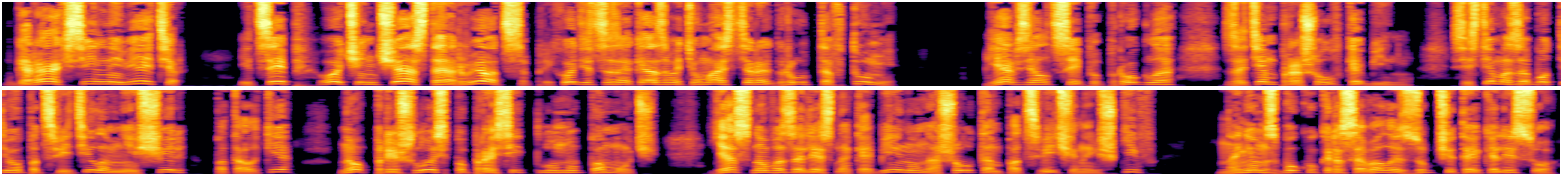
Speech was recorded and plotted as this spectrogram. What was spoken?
«В горах сильный ветер, и цепь очень часто рвется. Приходится заказывать у мастера Грутта в Туме». Я взял цепь и прогла, затем прошел в кабину. Система заботливо подсветила мне щель в потолке, но пришлось попросить Луну помочь. Я снова залез на кабину, нашел там подсвеченный шкив. На нем сбоку красовалось зубчатое колесо,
